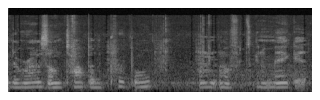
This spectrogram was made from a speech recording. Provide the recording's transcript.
The rose on top of the purple. I don't know if it's gonna make it.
